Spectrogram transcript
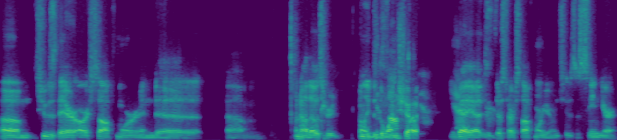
Um, she was there our sophomore and uh, um, oh, no, that was her. Only did the one show. Yeah. yeah, yeah, just our sophomore year when she was a senior.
